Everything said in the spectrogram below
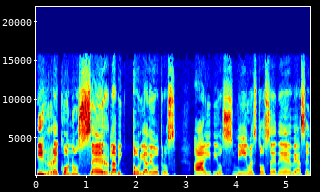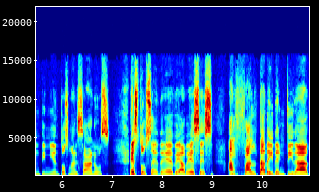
y reconocer la victoria de otros. Ay, Dios mío, esto se debe a sentimientos malsanos. Esto se debe a veces a falta de identidad.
